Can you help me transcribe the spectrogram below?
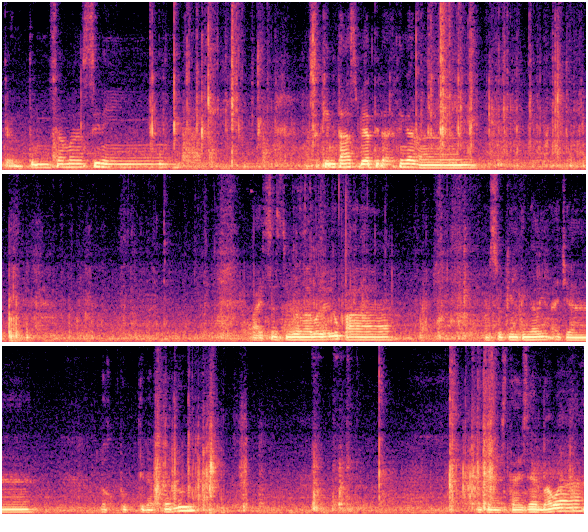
Gantung sama sini masukin tas biar tidak ketinggalan. License juga nggak boleh lupa. Masukin tinggalin aja. Logbook tidak perlu. Sanitizer bawa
